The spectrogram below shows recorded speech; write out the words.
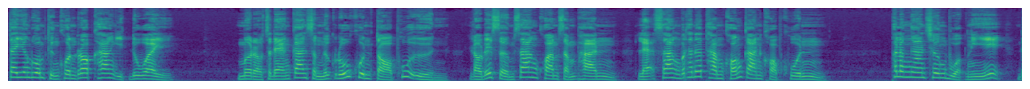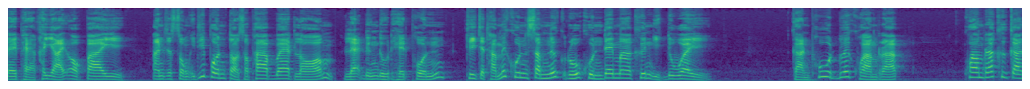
แต่ยังรวมถึงคนรอบข้างอีกด้วย เมื่อเราแสดงการสำนึกรู้คุณต่อผู้อื่น เราได้เสริมสร้างความสัมพันธ์ และสร้างวัฒนธรรมของการขอบคุณ พลังงานเชิงบวกนี้ได้แผ่ขยายออกไป อันจะส่งอิทธิพลต่อสภาพแวดล้อม และดึงดูดเหตุผลที่จะทำให้คุณสำนึกรู้คุณได้มากขึ้นอีกด้วย การพูดด้วยความรัก ความรักคือการ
